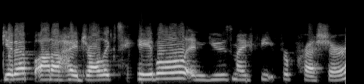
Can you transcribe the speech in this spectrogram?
get up on a hydraulic table and use my feet for pressure.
